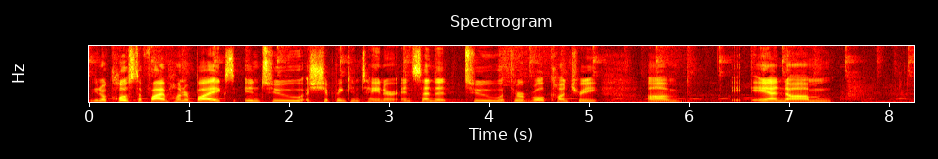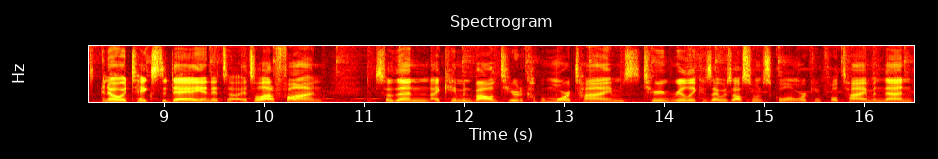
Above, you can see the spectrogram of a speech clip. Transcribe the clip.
you know, close to 500 bikes into a shipping container and send it to a third world country. Um, and um, you know, it takes the day and it's a, it's a lot of fun. So then I came and volunteered a couple more times, volunteering really because I was also in school and working full time. And then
